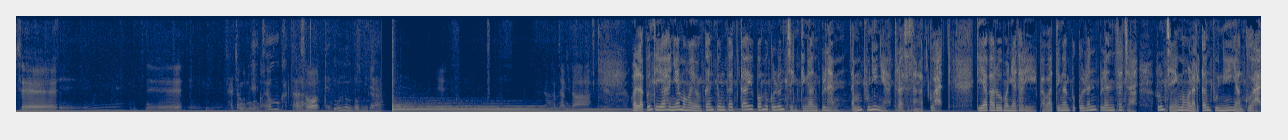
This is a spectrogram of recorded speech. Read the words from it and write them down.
둘셋 살짝 네, 넘는 건가요? 다섯. 네, 놓는 겁니다. Walaupun dia hanya mengayunkan tungkat kayu pemukul lonceng dengan pelan, namun bunyinya terasa sangat kuat. Dia baru menyadari bahwa dengan pukulan pelan saja, lonceng mengeluarkan bunyi yang kuat.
